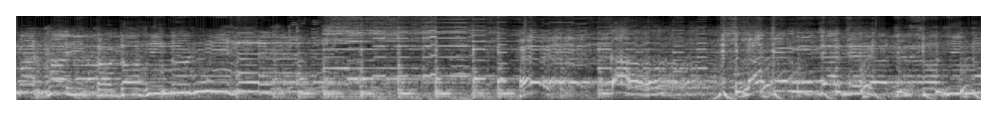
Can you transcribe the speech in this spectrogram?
मठाई तो दही नहीं लगे मिजाज आज सही नहीं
